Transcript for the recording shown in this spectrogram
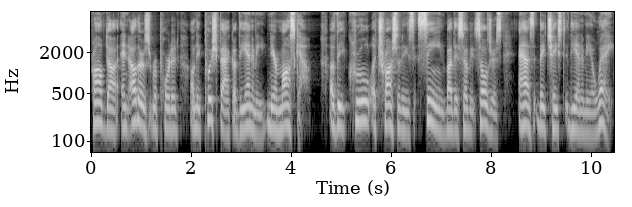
Pravda and others reported on the pushback of the enemy near Moscow, of the cruel atrocities seen by the Soviet soldiers as they chased the enemy away.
